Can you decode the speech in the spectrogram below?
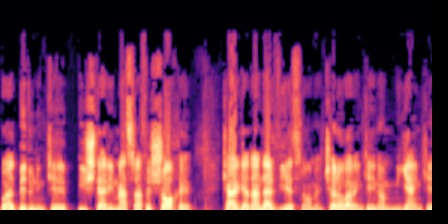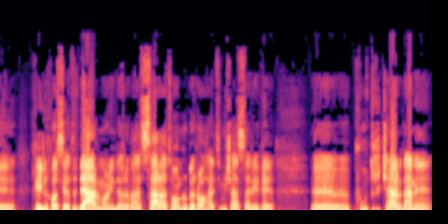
باید بدونیم که بیشترین مصرف شاخ کرگدن در ویتنامه. چرا؟ برای اینکه اینا میگن که خیلی خاصیت درمانی داره و سرطان رو به راحتی میشه از طریق پودر کردن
